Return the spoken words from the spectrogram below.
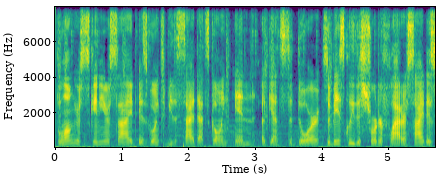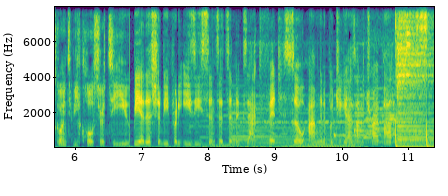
The longer, skinnier side is going to be the side that's going in against the door. So basically the shorter, flatter side is going to be closer to you. But yeah, this should be pretty easy since it's an exact fit. So I'm gonna put you guys on a tripod.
